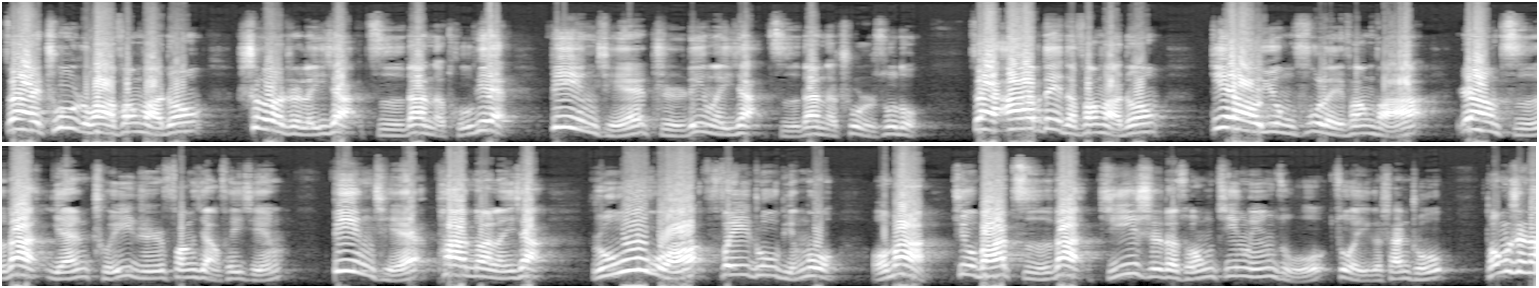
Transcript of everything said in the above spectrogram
在初始化方法中设置了一下子弹的图片。并且指定了一下子弹的初始速度，在 update 方法中调用父类方法，让子弹沿垂直方向飞行，并且判断了一下，如果飞出屏幕，我们就把子弹及时的从精灵组做一个删除。同时呢，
